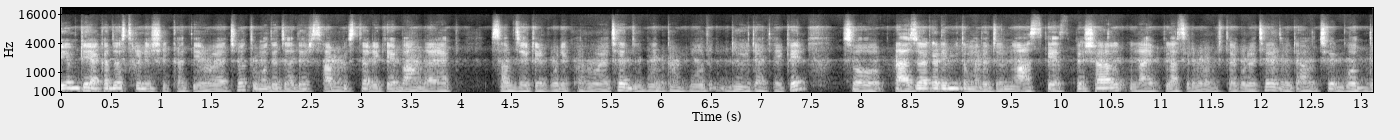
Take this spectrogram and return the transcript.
বিএমটি একাদশ শ্রেণির শিক্ষার্থী রয়েছে। তোমাদের যাদের ছাব্বিশ তারিখে বাংলা এক সাবজেক্টের পরীক্ষা রয়েছে, দুপুর দুপুর দুইটা থেকে। সো রাজু একাডেমি তোমাদের জন্য আজকে স্পেশাল লাইভ ক্লাসের ব্যবস্থা করেছে, যেটা হচ্ছে গদ্য।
